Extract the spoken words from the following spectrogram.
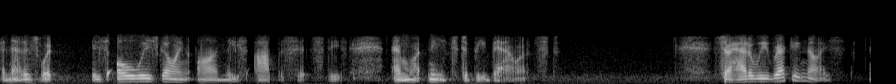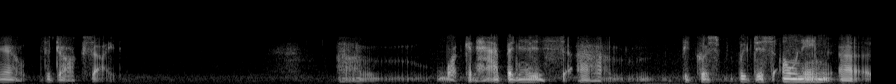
And that is what is always going on, these opposites, these and what needs to be balanced. So how do we recognize you know, the dark side. Um, what can happen is um, because we're disowning uh,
